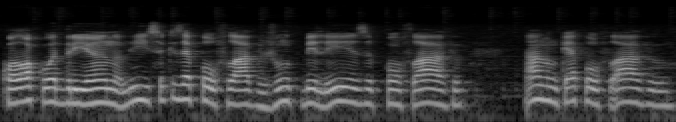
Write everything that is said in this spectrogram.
coloca o Adriano ali. Se quiser pôr o Flávio junto, beleza, põe o Flávio. Ah, não quer pôr o Flávio,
